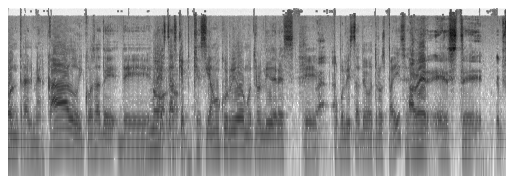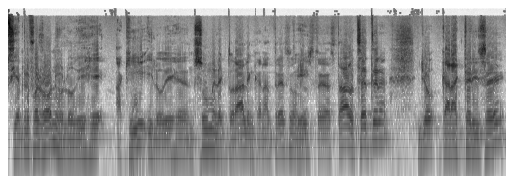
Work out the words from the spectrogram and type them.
contra el mercado y cosas de, estas Que, que, sí han ocurrido en otros líderes eh, populistas de otros países. A ver, este siempre fue erróneo, lo dije aquí y lo dije en Zoom electoral, en Canal 13, donde usted ha estado, etcétera. Yo caractericé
